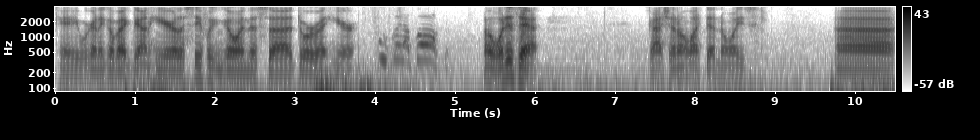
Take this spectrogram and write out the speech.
Okay, we're going to go back down here. Let's see if we can go in this uh, door right here. Oh, what is that? Gosh, I don't like that noise. Uh,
